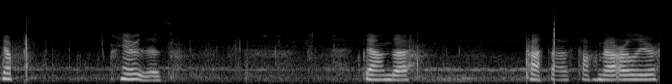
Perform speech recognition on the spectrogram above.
Yep. Here it is. Down the path I was talking about earlier.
